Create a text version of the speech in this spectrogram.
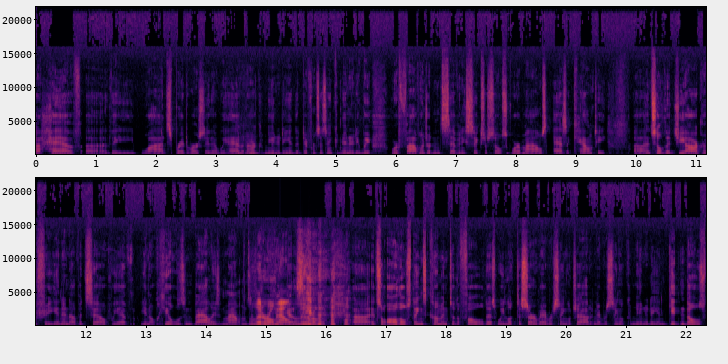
uh, have uh, the widespread diversity that we have mm-hmm. in our mm-hmm. community and the differences in community. We we're 576 or so square miles as a county. Uh, and so the geography in and of itself, we have you know hills and valleys and mountains, and literal everything. Yeah, mountains, literally. uh, and so all those things come into the fold as we look to serve every single child in every single community, and getting those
